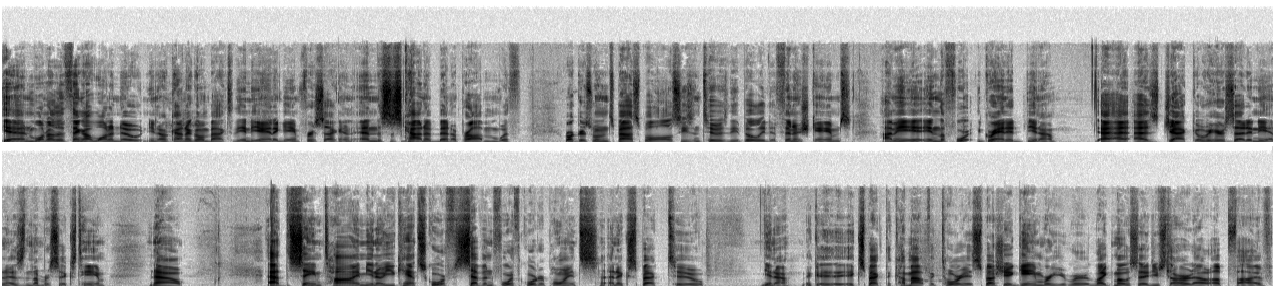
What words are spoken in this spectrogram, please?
Yeah, and one other thing I want to note, you know, kind of going back to the Indiana game for a second, and this has kind of been a problem with Rutgers women's basketball all season too, is the ability to finish games. I mean, in- the four, granted, you know, as Jack over here said, Indiana is the number six team. Now, at the same time, you know, you can't score seven fourth quarter points and expect to, you know, expect to come out victorious, especially a game where you, where like Mo said, you started out up five.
